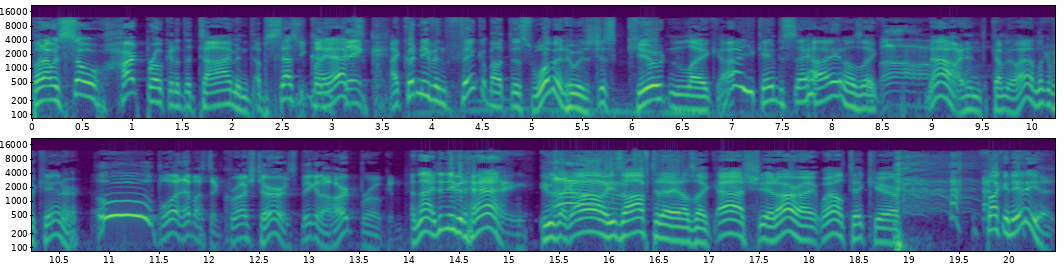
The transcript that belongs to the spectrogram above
But I was so heartbroken at the time and obsessed with my ex. think. I couldn't even think about this woman who was just cute and like, ah, you came to say hi, and I was like, Ah. no, I didn't come to. I'm looking for Canner, Ooh, boy, that must have crushed her. Speaking of heartbroken. and then I didn't even hang. He was like, oh, he's off today, and I was like, ah, shit, all right, well, take care. Fucking idiot.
